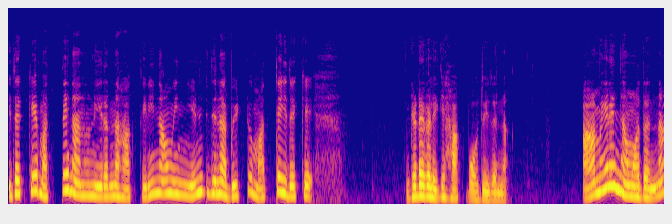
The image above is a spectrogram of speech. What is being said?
ಇದಕ್ಕೆ ಮತ್ತೆ ನಾನು ನೀರನ್ನು ಹಾಕ್ತೀನಿ. ನಾವು ಇನ್ನು ಎಂಟು ದಿನ ಬಿಟ್ಟು ಮತ್ತೆ ಇದಕ್ಕೆ ಗಿಡಗಳಿಗೆ ಹಾಕ್ಬೋದು ಇದನ್ನು. ಆಮೇಲೆ ನಾವು ಅದನ್ನು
